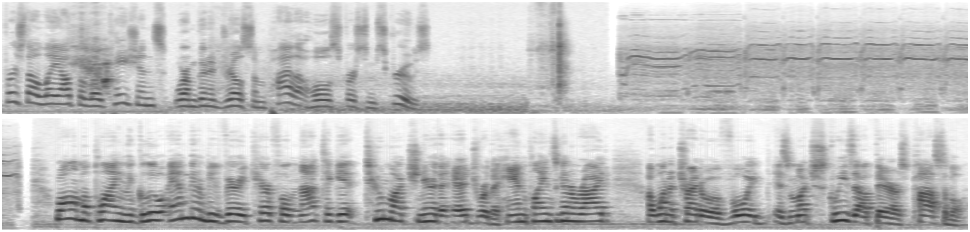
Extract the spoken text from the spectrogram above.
First I'll lay out the locations where I'm going to drill some pilot holes for some screws. While I'm applying the glue, I am going to be very careful not to get too much near the edge where the hand plane is going to ride. I want to try to avoid as much squeeze out there as possible.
